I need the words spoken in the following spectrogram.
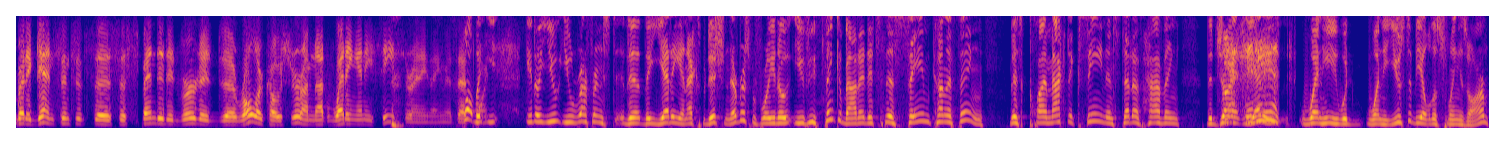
But again, since it's a suspended, inverted uh, roller coaster, I'm not wetting any seats or anything at that well, point. but you, you, know, you you referenced the the Yeti and Expedition Everest before. You know, if you think about it, it's the same kind of thing this climactic scene instead of having the giant yes, yeti when he would when he used to be able to swing his arm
